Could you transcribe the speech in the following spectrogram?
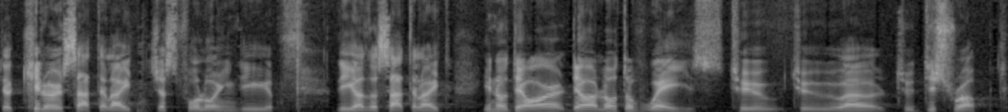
the killer satellite just following the the other satellite. You know there are there are a lot of ways to to uh, to disrupt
